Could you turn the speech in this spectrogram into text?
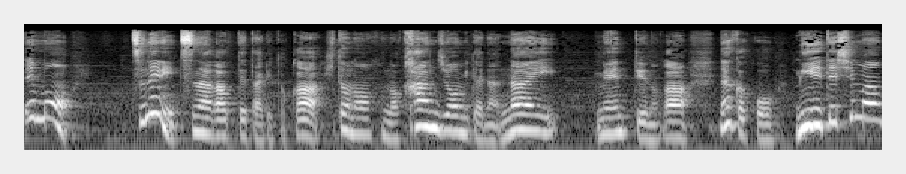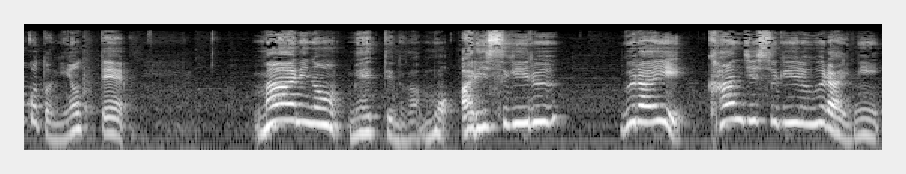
でも常につながってたりとか人のその感情みたいな内面っていうのがなんかこう見えてしまうことによって周りの目っていうのがもうありすぎるぐらい感じすぎるぐらいに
